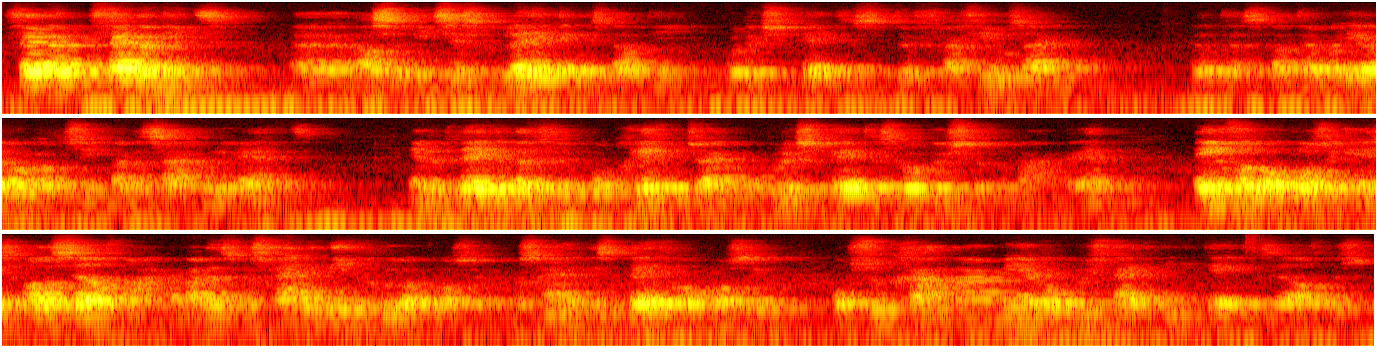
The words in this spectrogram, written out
Verder, verder niet. Eh, als er iets is gebleken, is dat die productieketens te fragiel zijn. Dat, is, dat hebben we eerder ook al gezien, maar dat zagen we nu echt. En dat betekent dat je erop gericht moet zijn om productieketens robuuster te maken. En een van de oplossingen is alles zelf maken, maar dat is waarschijnlijk niet de goede oplossing. Waarschijnlijk is de betere oplossing op zoek gaan naar meer robuustheid in die keten zelf. Dus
